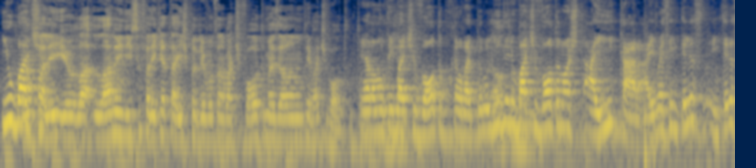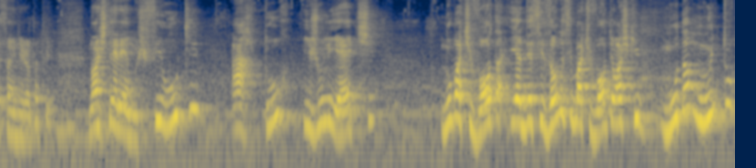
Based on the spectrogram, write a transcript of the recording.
E o bate... Eu falei, eu, lá, lá no início eu falei que a Thaís poderia voltar no bate-volta, mas ela não tem bate-volta. Então, Ela não tem bate-volta porque ela vai pelo Ela líder e o também. bate-volta nós. Aí, cara, aí vai ser interess- interessante, né, JP? Nós teremos Fiuk, Arthur e Juliette no bate-volta e a decisão desse bate-volta eu acho que muda muito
